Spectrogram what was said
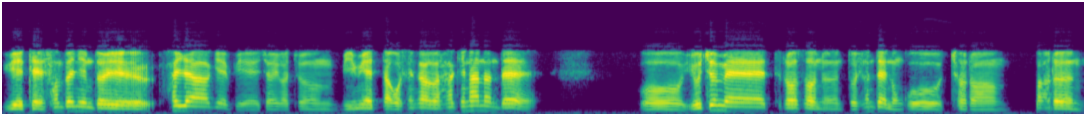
위에 대 선배님들 활약에 비해 저희가 좀 미미했다고 생각을 하긴 하는데 뭐 요즘에 들어서는 또 현대 농구처럼 빠른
